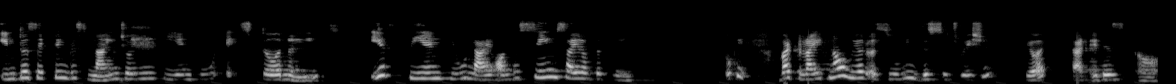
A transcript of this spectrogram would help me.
intersecting this line joining P and Q externally if P and Q lie on the same side of the plane. Okay, but right now we are assuming this situation here that it is uh,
